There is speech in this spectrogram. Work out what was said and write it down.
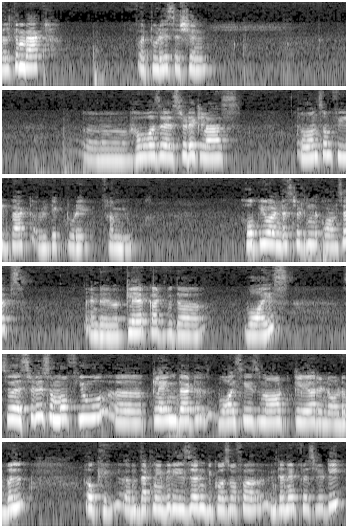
Welcome back for today's session. Uh, how was the yesterday class? I want some feedback I will take today from you. Hope you are understanding the concepts and uh, clear cut with the voice. So yesterday some of you uh, claimed that voice is not clear and audible. Okay, um, that may be reason because of uh, internet facility,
